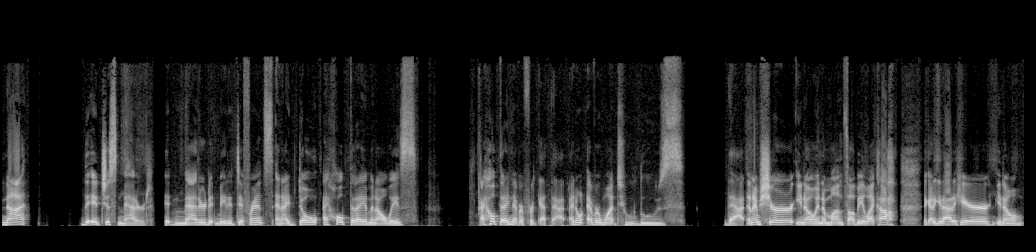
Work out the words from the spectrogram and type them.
not it just mattered. It mm-hmm. mattered. It made a difference. And I don't. I hope that I am and always. I hope that I never forget that. I don't ever want to lose that. And I'm sure, you know, in a month I'll be like, ah, oh, I got to get out of here. You know,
